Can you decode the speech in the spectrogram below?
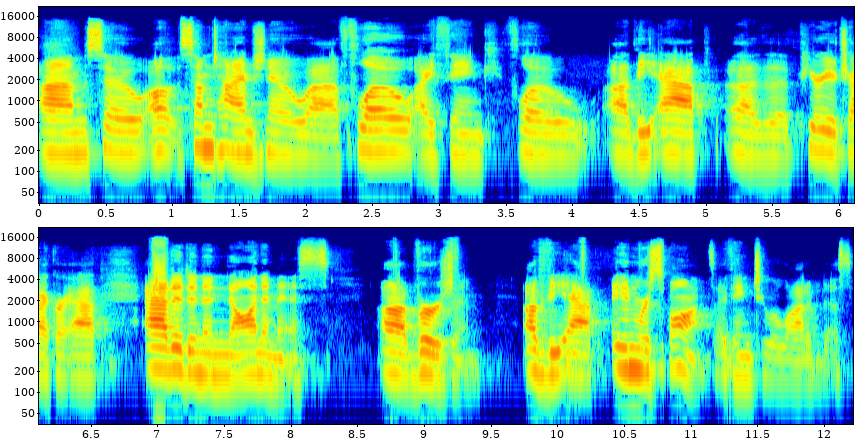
Um, so uh, sometimes, you know, uh, Flow, I think, Flow, uh, the app, uh, the period tracker app, added an anonymous uh, version of the app in response, I think, to a lot of this.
